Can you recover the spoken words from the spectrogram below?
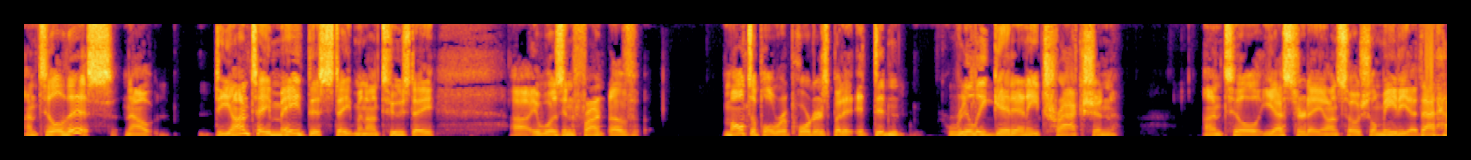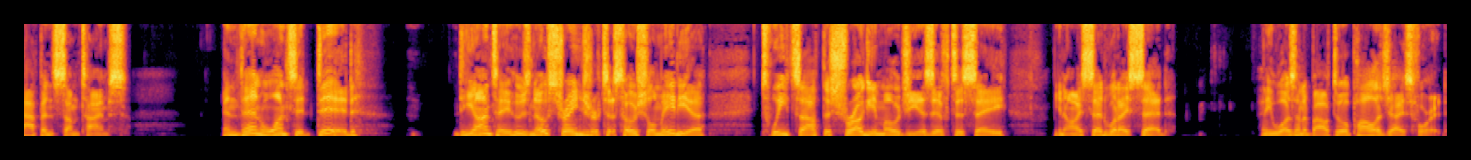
Until this. Now, Diontae made this statement on Tuesday. Uh, it was in front of multiple reporters, but it, it didn't really get any traction until yesterday on social media. That happens sometimes. And then once it did, Diontae, who's no stranger to social media, tweets out the shrug emoji as if to say, you know, I said what I said. And he wasn't about to apologize for it.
